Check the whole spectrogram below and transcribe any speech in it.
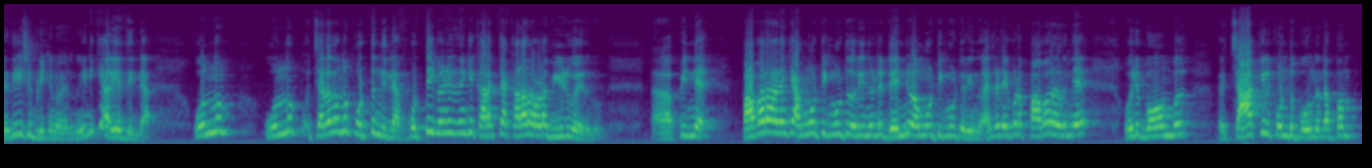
രതീഷ് പിടിക്കണമായിരുന്നു. എനിക്കറിയത്തില്ല. ഒന്നും ഒന്നും ചിലതൊന്നും പൊട്ടുന്നില്ല. പൊട്ടി വീണിരുന്നെങ്കിൽ കറക്റ്റ് ആ കളർ അവിടെ വീഴുമായിരുന്നു. പിന്നെ പവർ ആണെങ്കിൽ അങ്ങോട്ടും ഇങ്ങോട്ടും എറിയുന്നുണ്ട്. ഡെന്നും അങ്ങോട്ടും ഇങ്ങോട്ടും എറിയുന്നു. അതിന്റെ ഇടയിൽ കൂടെ പവർ എറിഞ്ഞ് ഒരു ബോംബ് ചാക്കിൽ കൊണ്ടുപോകുന്നുണ്ട്. അപ്പം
